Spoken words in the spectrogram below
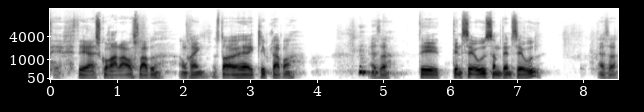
det, det er sgu ret afslappet omkring. Nu står jeg her i klipklapper. Altså, det, den ser ud, som den ser ud. Altså,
